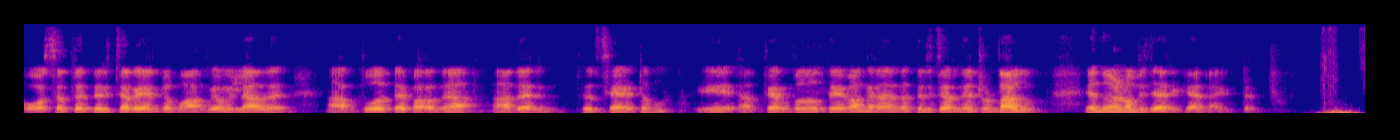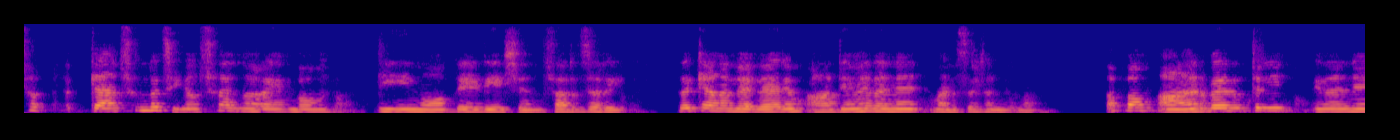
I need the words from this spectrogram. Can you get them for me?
കോശത്തെ തിരിച്ചറിയാൻ മാർഗമില്ലാതെ അർബുദത്തെ പറഞ്ഞ അത് തീർച്ചയായിട്ടും ഈ അത്യർബുദത്തെയും അങ്ങനെ തന്നെ തിരിച്ചറിഞ്ഞിട്ടുണ്ടാകും എന്ന് വേണം വിചാരിക്കാനായിട്ട്. ക്യാൻസറിന്റെ ചികിത്സ എന്ന് പറയുമ്പം കീമോ റേഡിയേഷൻ സർജറി ഇതൊക്കെയാണല്ലോ എല്ലാവരും ആദ്യമേ തന്നെ മനസ്സിൽ കണ്ടിരുന്നത്. അപ്പം ആയുർവേദത്തിൽ ഇതിനെ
